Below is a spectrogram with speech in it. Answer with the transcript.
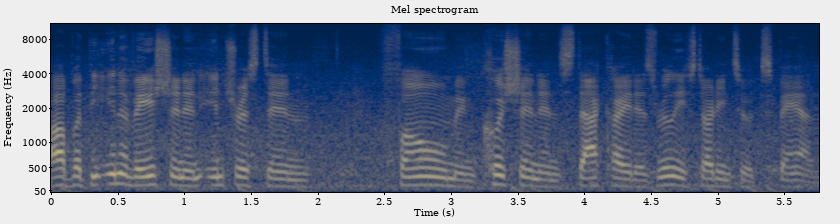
uh, but the innovation and interest in foam and cushion and stack height is really starting to expand.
